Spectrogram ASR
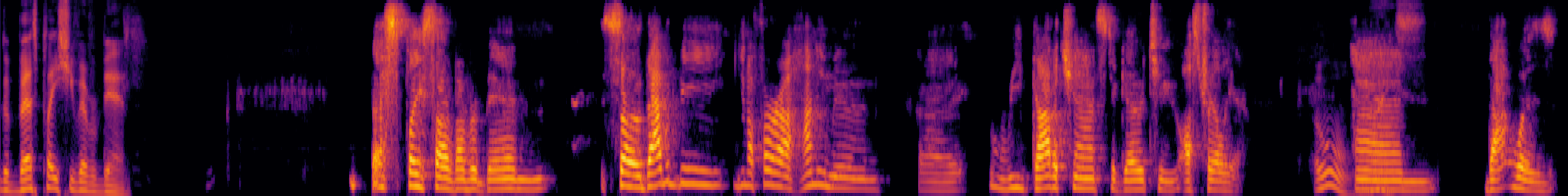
the best place you've ever been? Best place I've ever been. So that would be, you know, for a honeymoon, uh, we got a chance to go to Australia, Oh, nice. and that was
